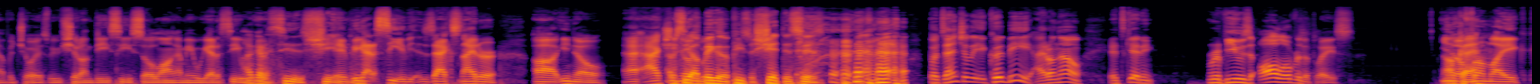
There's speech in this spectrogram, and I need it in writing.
have a choice. We've shit on DC so long. I mean, we got to see. I gotta see this shit. we got to see if Zack Snyder, uh, you know, actually see how big of a piece of shit this is. potentially it could be. I don't know. It's getting reviews all over the place. You Okay. know, from like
